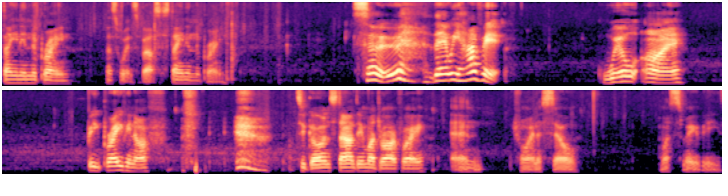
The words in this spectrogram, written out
staying in the brain. That's what it's about, sustaining the brain. So, there we have it. Will I be brave enough to go and stand in my driveway and trying to sell my smoothies?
